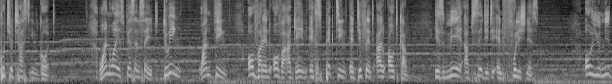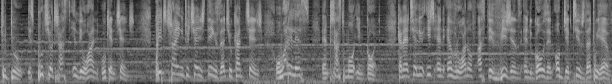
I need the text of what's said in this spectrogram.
put your trust in God. One wise person said, doing one thing over and over again, expecting a different outcome, is mere absurdity and foolishness. All you need to do is put your trust in the one who can change. Quit trying to change things that you can't change. Worry less and trust more in God. Can I tell you, each and every one of us, the visions and goals and objectives that we have,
